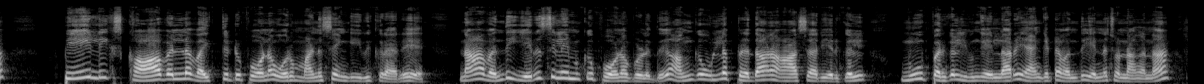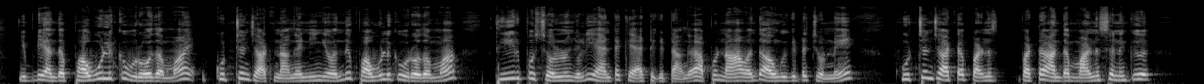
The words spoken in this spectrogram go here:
பேலிக்ஸ் காவலில் வைத்துட்டு போன ஒரு மனுஷன் இங்கே இருக்கிறாரு. நான் வந்து எருசலேமுக்கு போன பொழுது அங்கே உள்ள பிரதான ஆசாரியர்கள் மூப்பர்கள் இவங்க எல்லாரும் என்கிட்ட வந்து என்ன சொன்னாங்கன்னா இப்படி அந்த பவுலுக்கு விரோதமாக குற்றம் சாட்டினாங்க. வந்து பவுலுக்கு விரோதமாக தீர்ப்பு சொல்லணும்னு சொல்லி என்கிட்ட கேட்டுக்கிட்டாங்க. அப்போ நான் வந்து அவங்கக்கிட்ட சொன்னேன் குற்றம் சாட்ட பட்ட அந்த மனுஷனுக்கு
